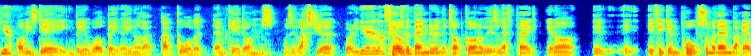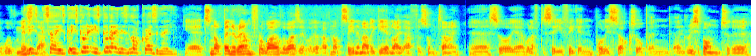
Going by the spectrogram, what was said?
Yeah. on his day he can be a world beater. You know that that goal at MK Dons was it last year where he Yeah, curled a bender in the top corner with his left peg. You know if if he can pull some of them back out, we've missed he's, that. So he's, he's got it. He's got it in his locker, hasn't he? Yeah, it's not been around for a while though, has it? I've not seen him have a game like that for some time. Yeah, so yeah, we'll have to see if he can pull his socks up and, and respond to the,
